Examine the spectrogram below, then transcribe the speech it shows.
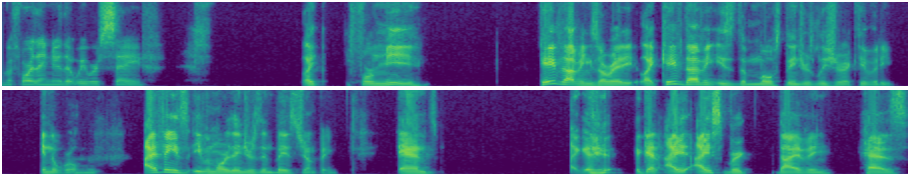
before they knew that we were safe. Like, for me, cave diving is already like cave diving is the most dangerous leisure activity in the world. Mm-hmm. I think it's even more dangerous than base jumping. And again, I, iceberg diving has,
